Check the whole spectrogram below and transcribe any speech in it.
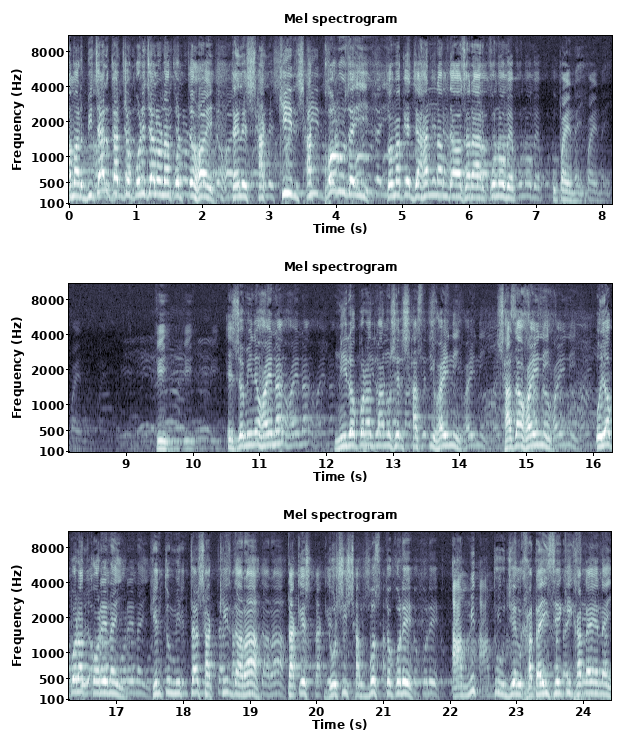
আমার বিচার কার্য পরিচালনা করতে হয়, তাহলে সাক্ষীর সাক্ষ্য অনুযায়ী তোমাকে জাহান্নাম দেওয়া ছাড়া আর কোনো উপায় নাই। কি? এ জমিনে হয় না? নিরপরাধ মানুষের শাস্তি হয়নি, সাজা হয়নি, ওই অপরাধ করে নাই, কিন্তু মিথ্যা সাক্ষীর দ্বারা তাকে দোষী সাব্যস্ত করে আমৃত্যু জেল খাটাইছে কি খাটায় নাই?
